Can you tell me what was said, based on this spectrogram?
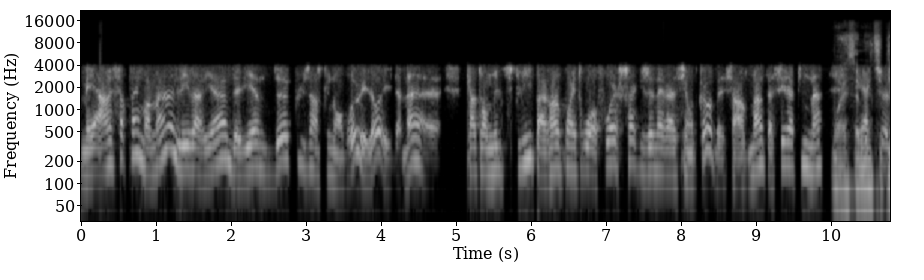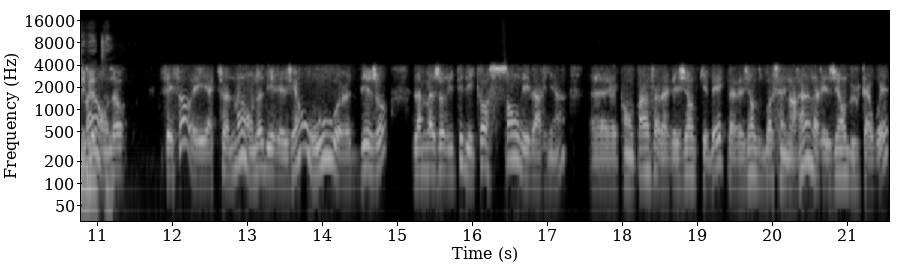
Mais à un certain moment, les variants deviennent de plus en plus nombreux. Et là, évidemment, euh, quand on multiplie par 1,3 fois chaque génération de cas, ben, ça augmente assez rapidement. Ouais, ça Et multiplie actuellement, vite. on a c'est ça. Et actuellement, on a des régions où euh, déjà la majorité des cas sont des variants. Euh, qu'on pense à la région de Québec, la région du Bas-Saint-Laurent, la région de l'Outaouais.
